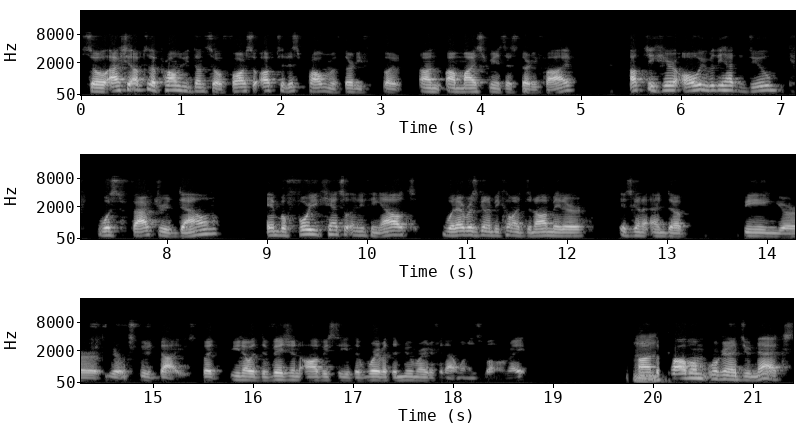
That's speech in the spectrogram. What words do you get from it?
so actually up to the problems we've done so far, so up to this problem of 30 uh, on, on my screen it says 35 up to here, all we really had to do was factor it down. And before you cancel anything out, whatever is going to become a denominator is going to end up being your your excluded values. But you know, a division, obviously, the worry about the numerator for that one as well, right? Mm. Uh, the problem we're going to do next,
